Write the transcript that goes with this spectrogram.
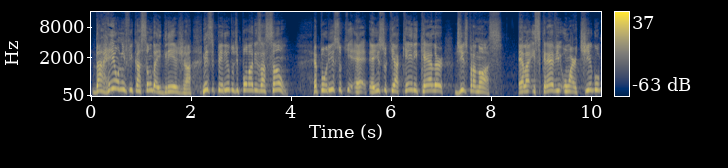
da reunificação da igreja nesse período de polarização. É por isso que é, é isso que a Katie Keller diz para nós. Ela escreve um artigo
